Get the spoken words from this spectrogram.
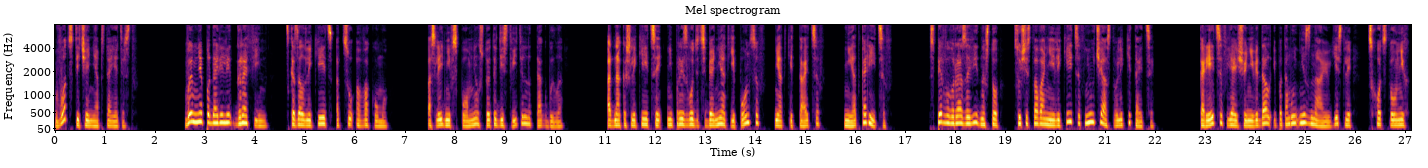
Вот стечение обстоятельств. «Вы мне подарили графин», — сказал ликеец отцу Аввакуму. Последний вспомнил, что это действительно так было. Однако шликейцы не производят себя ни от японцев, ни от китайцев, ни от корейцев. С первого раза видно, что в существовании ликейцев не участвовали китайцы. Корейцев я еще не видал и потому не знаю, есть ли сходство у них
